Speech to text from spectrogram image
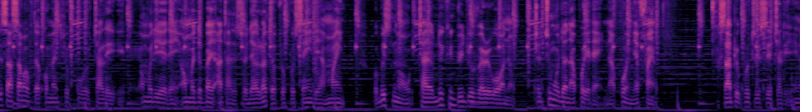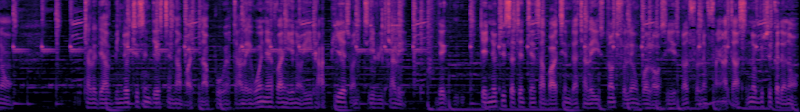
these are some of the comments people Charlie somebody then somebody by artists so there are a lot of people saying their mind but this no child looking video very well no the two more than Napo then Napo in your fine some people to say Charlie you know Charlie they have been noticing this thing about Napo Charlie. Whenever you know he appears on TV Charlie they they notice certain things about him that Charlie is not feeling well or he is not feeling fine. At us no be secret no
